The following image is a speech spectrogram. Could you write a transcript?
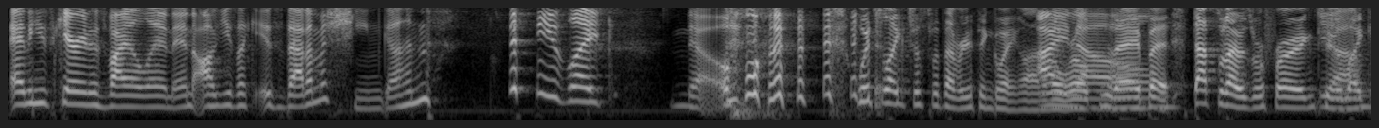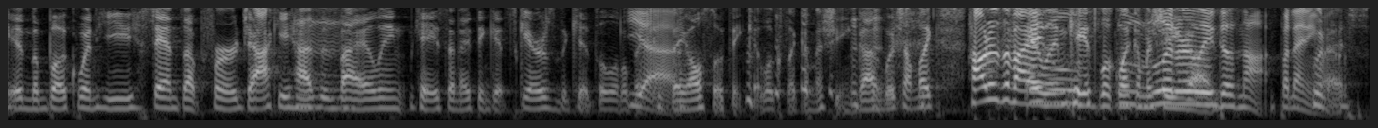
and he's carrying his violin, and Augie's like, "Is that a machine gun?" he's like, "No." Which like just with everything going on in I the world today, but that's what I was referring to Yeah. like in the book when he stands up for Jackie has his violin case and I think it scares the kids a little bit because. Yeah. they also think it looks like a machine gun, which I'm like, how does a violin It case look like a machine gun? It Literally gun? does not. But anyways.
